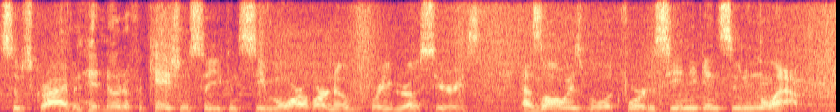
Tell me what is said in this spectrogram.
subscribe, and hit notifications so you can see more of our Know Before You Grow series. As always, we'll look forward to seeing you again soon in the lab.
